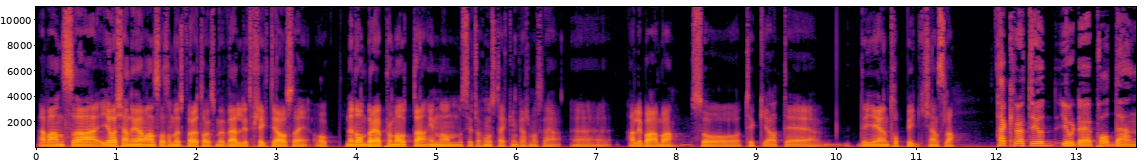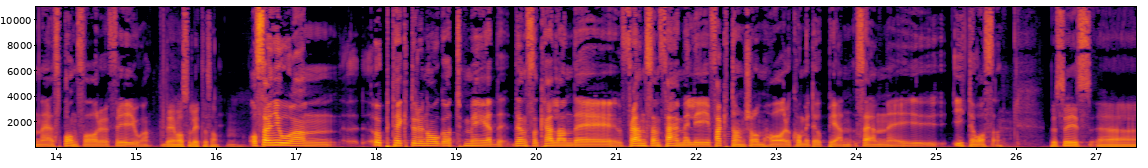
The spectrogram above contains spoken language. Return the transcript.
Avanza, jag känner ju Avanza som ett företag som är väldigt försiktiga av sig. Och när de börjar promota inom situationstecken kanske man säga uh, Alibaba så tycker jag att det, det ger en toppig känsla. Tack för att du gjorde podden eh, sponsorfri Johan. Det var så lite så. Mm. Och sen Johan, upptäckte du något med den så kallade Friends and Family-faktorn som har kommit upp igen sen IT-håsen? Precis. Eh,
